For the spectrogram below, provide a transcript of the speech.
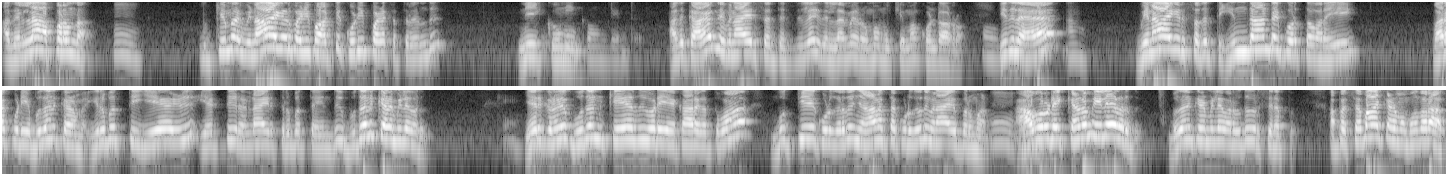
அதெல்லாம் அப்புறம்தான். ம். முக்கியமா விநாயகர் வழிபாட்டு குடிப்பழக்கத்திலிருந்து நீக்கும். அப்படின்றது அதுக்காக இந்த விநாயகர் சதுர்த்தியில இது எல்லாமே ரொம்ப முக்கியமா கொண்டாடுறோம். இதுல விநாயகர் சதுர்த்தி இந்த ஆண்டை பொறுத்தவரை வரக்கூடிய புதன்கிழமை இருபத்தி ஏழு எட்டு ரெண்டாயிரத்தி இருபத்தைந்து புதன்கிழமையில வருது. ஏற்கனவே புதன் கேதுவுடைய காரகத்துவம் புத்தியை கொடுக்கறது ஞானத்தை கொடுக்கறது விநாயகப் பெருமான். அவருடைய கிழமையிலே வருது. புதன்கிழமையிலே வருவது ஒரு சிறப்பு. அப்ப செவ்வாய்க்கிழமை முதல் நாள்.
